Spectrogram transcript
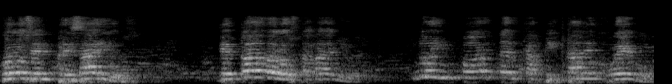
con los empresarios de todos los tamaños. No importa el capital en juego.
